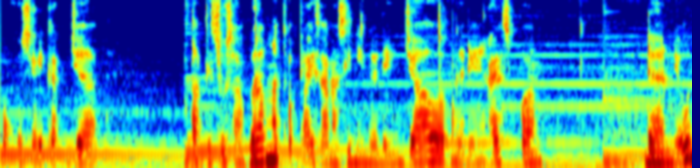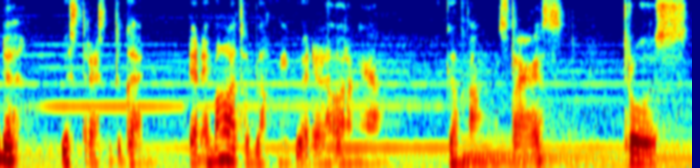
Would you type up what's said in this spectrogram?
fokus cari kerja. Tapi susah banget apply sana sini gak ada yang jawab gak ada yang respon. Dan ya udah gue stres gitu kan. Dan emang latar belakangnya gue adalah orang yang gampang stres terus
